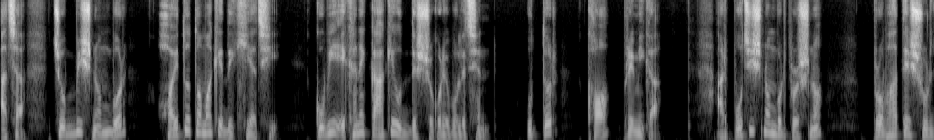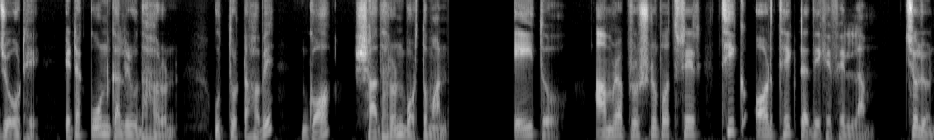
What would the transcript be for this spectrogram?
আচ্ছা ২৪ নম্বর, হয়তো তোমাকে দেখিয়াছি। কবি এখানে কাকে উদ্দেশ্য করে বলেছেন? উত্তর, খ, প্রেমিকা। আর ২৫ নম্বর প্রশ্ন, প্রভাতে সূর্য ওঠে, এটা কোন কালের উদাহরণ? উত্তরটা হবে গ, সাধারণ বর্তমান। এই তো, আমরা প্রশ্নপত্রের ঠিক অর্ধেকটা দেখে ফেললাম। চলুন,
